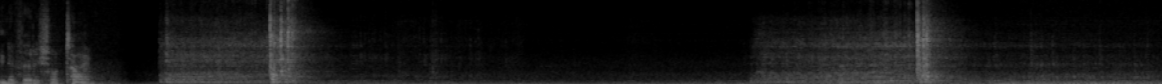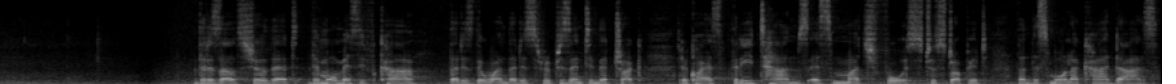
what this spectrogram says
in a very short time. The results show that the more massive car, that is the one that is representing the truck, requires three times as much force to stop it than the smaller car does.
